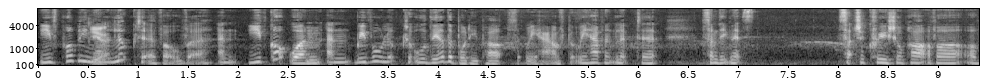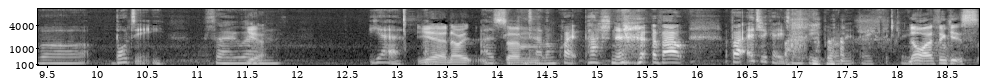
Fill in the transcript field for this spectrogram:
you've probably never Yeah. looked at a vulva, and you've got one, hmm. and we've all looked at all the other body parts that we have, but we haven't looked at something that's such a crucial part of our of our body. So um, Yeah. yeah, Yeah, no, it- as you um, can tell, I'm quite passionate about about educating people on it, basically. No, I think it's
